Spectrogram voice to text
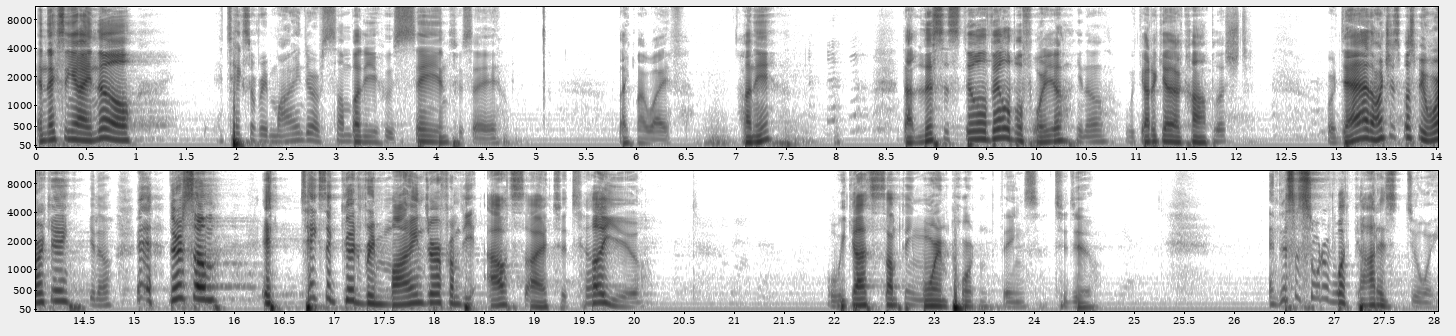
And next thing I know, it takes a reminder of somebody who's saying to say, like my wife, honey, that list is still available for you. You know, we got to get it accomplished. Or, Dad, aren't you supposed to be working? You know, eh, there's some, it takes a good reminder from the outside to tell you we got something more important things to do. And this is sort of what God is doing.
